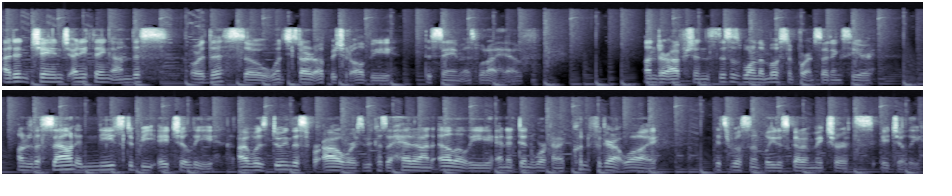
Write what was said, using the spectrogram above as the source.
I didn't change anything on this or this, so once you start it up it should all be the same as what I have. Under options, this is one of the most important settings here. Under the sound, it needs to be HLE. I was doing this for hours because I had it on LLE and it didn't work and I couldn't figure out why. It's real simple, you just gotta make sure it's HLE,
